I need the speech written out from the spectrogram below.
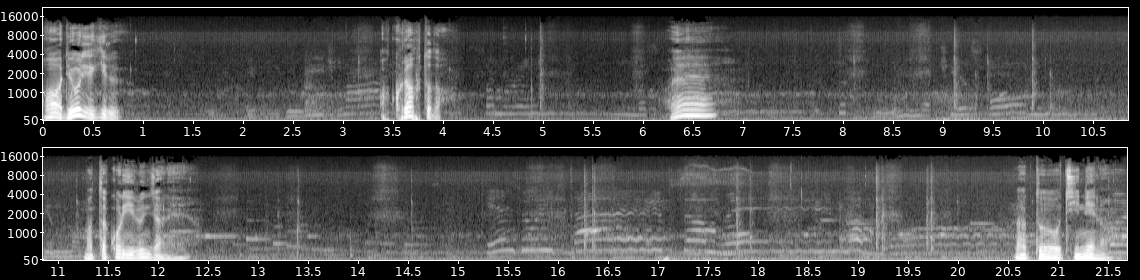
ああ、料理できる。クラフトだ。へえ。またこれいるんじゃね？納豆落ちねえな。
